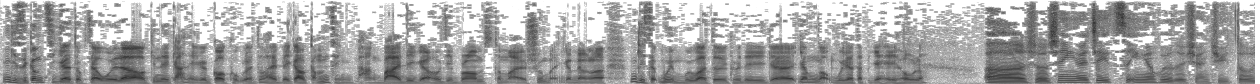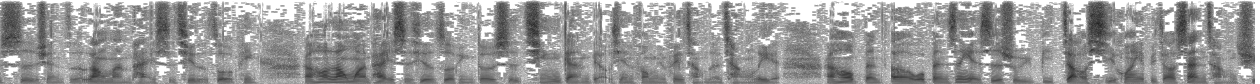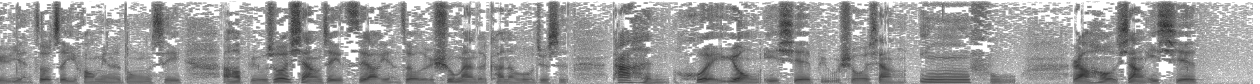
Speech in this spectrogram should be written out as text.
咁其實今次嘅獨奏會咧，我見你揀嚟嘅歌曲咧都係比較感情澎湃啲嘅，好似 Brahms 同埋 Schumann 咁樣啦。咁其實會唔會話對佢哋嘅音樂會有特別嘅喜好咧？呃，首先，因为这一次音乐会的选举都是选择浪漫派时期的作品，然后浪漫派时期的作品都是情感表现方面非常的强烈，然后本呃我本身也是属于比较喜欢也比较擅长去演奏这一方面的东西，然后比如说像这一次要演奏的舒曼的 Carnival，就是他很会用一些，比如说像音符，然后像一些。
